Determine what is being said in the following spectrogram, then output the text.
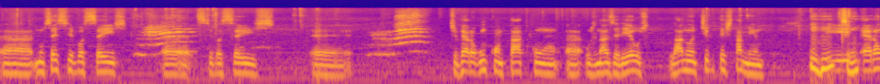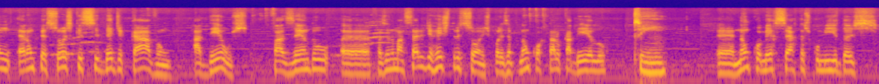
Ah, não sei se vocês, eh, se vocês eh, tiveram algum contato com ah, os nazireus lá no Antigo Testamento. Uhum, E sim. eram, eram pessoas que se dedicavam a Deus fazendo, fazendo uma série de restrições. Por exemplo, não cortar o cabelo, Sim. não comer certas comidas,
